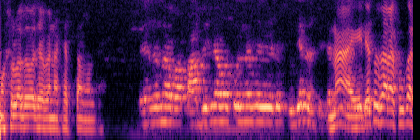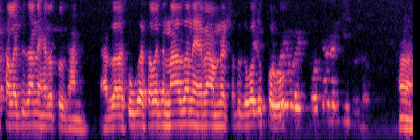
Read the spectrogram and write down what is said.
মশলা দেওয়া যাবে না খেতটার মধ্যে। না এটা তো যারা কুকার চালাইতে জানে হেরা তো জানে। আর যারা কুকার চালাইতে না জানে হেরা আপনার সাথে যোগাযোগ করব। হ্যাঁ।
